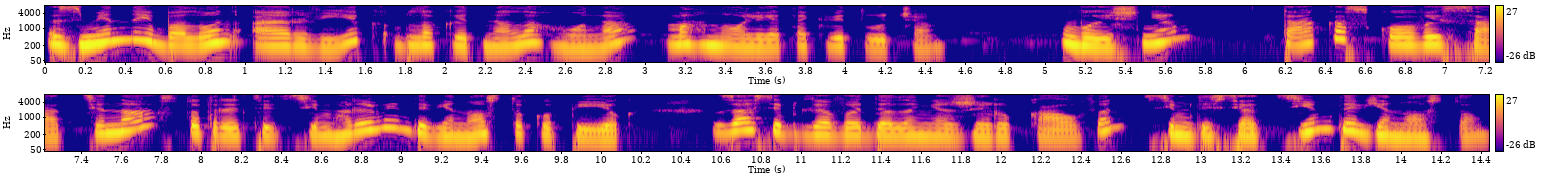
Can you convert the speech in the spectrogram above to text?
Змінний балон Airwick, блакитна лагуна, магнолія та квітуча. Вишня та казковий сад. Ціна 137 гривень 90 копійок. Засіб для видалення жиру Kaufen 77,90.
